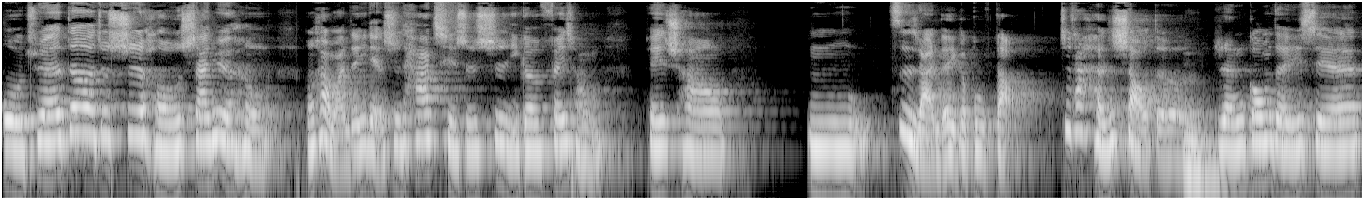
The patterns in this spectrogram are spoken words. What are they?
我觉得就是猴山月很很好玩的一点是，它其实是一个非常非常嗯自然的一个步道，就它很少的人工的一些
